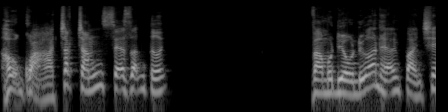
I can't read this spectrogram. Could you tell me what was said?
hậu quả chắc chắn sẽ dẫn tới. Và một điều nữa này, anh bạn chị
